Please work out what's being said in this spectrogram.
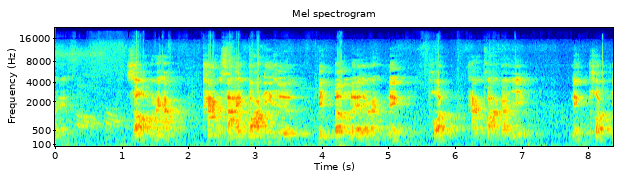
วะเนี่ยสองนะครับ ข้างซ้ายก้อนนี้คือบิ๊กเบิ้มเลยใช่ไหมหนึ่งพจน์ข้างขวาก็อีกหนึ่งพจน์ใ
